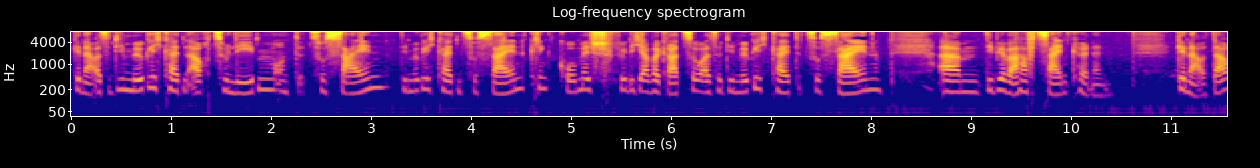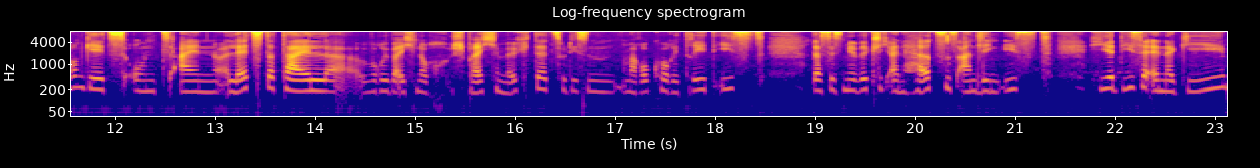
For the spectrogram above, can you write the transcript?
Genau, also die Möglichkeiten auch zu leben und zu sein, die Möglichkeiten zu sein, klingt komisch, fühle ich aber gerade so, also die Möglichkeit zu sein, ähm, die wir wahrhaft sein können. Genau, darum geht es. Und ein letzter Teil, äh, worüber ich noch sprechen möchte zu diesem Marokko-Retreat, ist, dass es mir wirklich ein Herzensanliegen ist, hier diese Energie,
